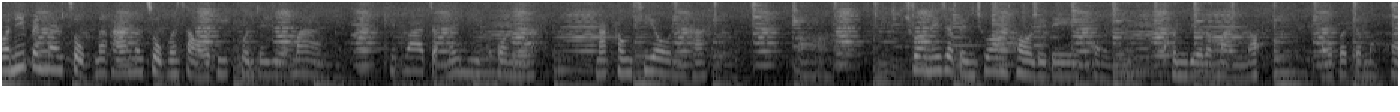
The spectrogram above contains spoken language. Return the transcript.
วันนี้เป็นวันศุกร์นะคะวันศุกร์วันเสาร์อาทิตย์คนจะเยอะมาก คิดว่าจะไม่มีคนนะนักท่องเที่ยวนะคะช่วงนี้จะเป็นช่วงฮอลิเดย์ของคนเยอรมันเนาะเขาก็จะมาฮอ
